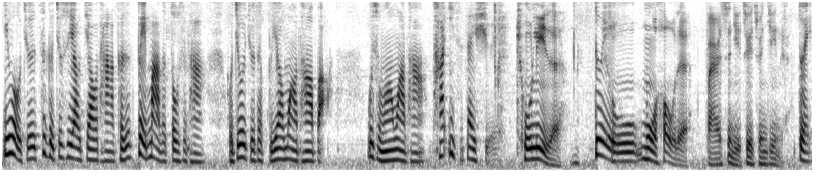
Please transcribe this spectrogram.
因为我觉得这个就是要教他，可是被骂的都是他，我就会觉得不要骂他吧，为什么要骂他？他一直在学，出力的、对出幕后的，反而是你最尊敬的。对，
